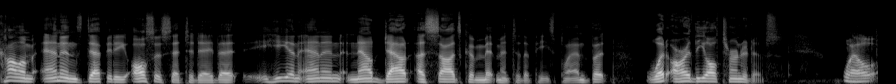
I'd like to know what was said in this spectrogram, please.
Colum Annan's deputy also said today that he and Annan now doubt Assad's commitment to the peace plan, but what are the alternatives? Well,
